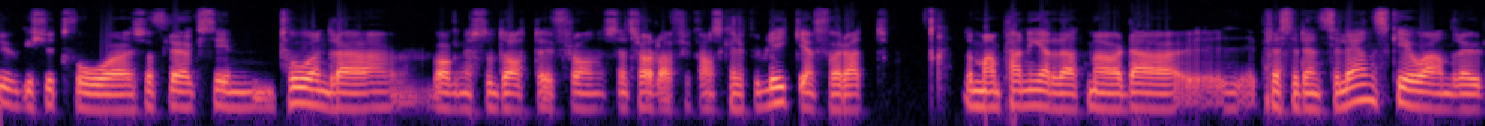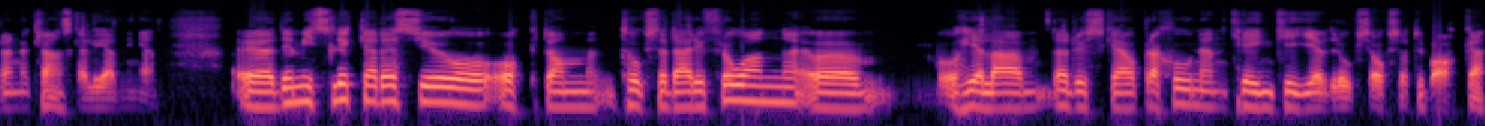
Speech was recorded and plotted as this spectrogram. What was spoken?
2022 så flögs in 200 Wagnersoldater från Centralafrikanska republiken för att man planerade att mörda president Zelensky och andra ur den ukrainska ledningen. Det misslyckades ju och de tog sig därifrån och hela den ryska operationen kring Kiev drogs också tillbaka.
